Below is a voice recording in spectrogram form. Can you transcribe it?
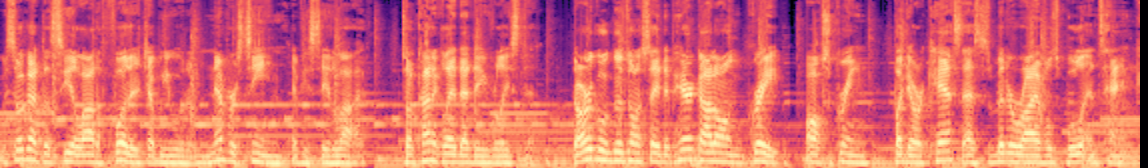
we still got to see a lot of footage that we would have never seen if he stayed alive. So I'm kind of glad that they released it. The article goes on to say the pair got on great off screen, but they were cast as bitter rivals Bullet and Tank.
